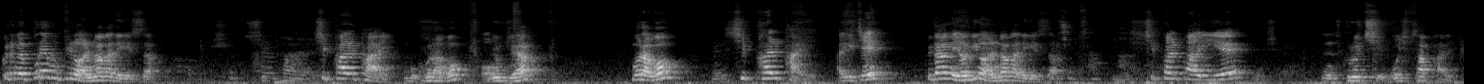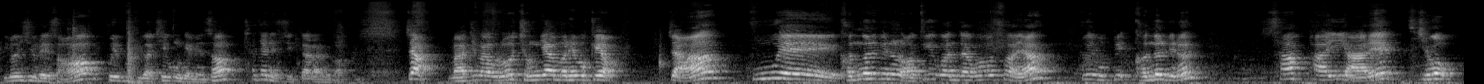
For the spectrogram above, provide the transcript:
그러면 뿔의 부피는 얼마가 되겠어? 18 18파이. 뭐, 뭐라고? 어? 용기야? 뭐라고? 네. 18파이. 알겠지? 그 다음에 여기는 얼마가 되겠어? 18파이에 그렇지 54파이 이런 식으로 해서 구의 부피가 제공되면서 찾아낼 수 있다라는 거. 자 마지막으로 정리 한번 해볼게요. 자 구의 건널비는 어떻게 구한다고 수아야? 구의 부피 건널비는 4파이 아래 제곱.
